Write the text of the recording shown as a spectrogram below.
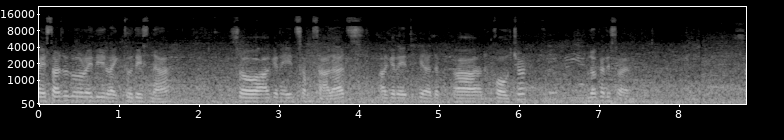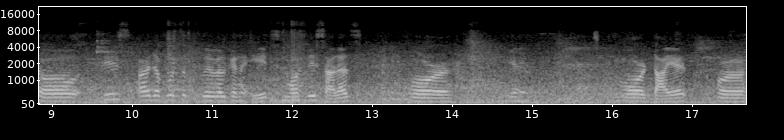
I started already like two days na. So, I'm gonna eat some salads. I'm gonna eat here the, uh, the culture. Look at this one. So, these are the foods that we will gonna eat. Mostly salads for yeah for diet for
